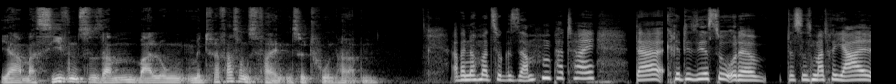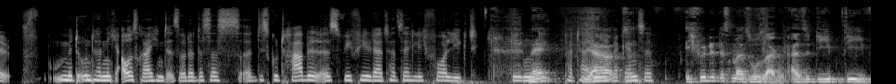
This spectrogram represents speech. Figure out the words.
ja, massiven Zusammenballung mit Verfassungsfeinden zu tun haben. Aber nochmal zur gesamten Partei. Da kritisierst du oder dass das Material mitunter nicht ausreichend ist oder dass das äh, diskutabel ist, wie viel da tatsächlich vorliegt gegen nee, die Partei ja, in ihrer Gänze. Ich würde das mal so sagen. Also die, die,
